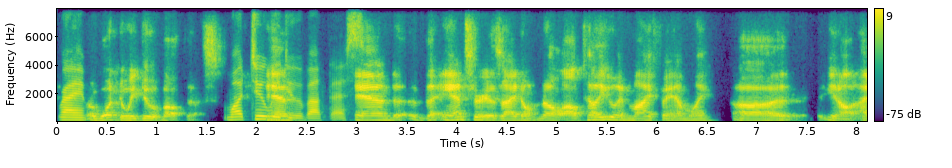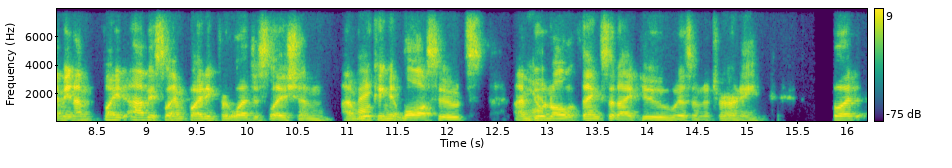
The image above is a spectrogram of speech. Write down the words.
Right. What do we do about this? What do we And- do about this? And the answer is I don't know. I'll tell you in my family, uh, you know, I mean, I'm fight. Obviously, I'm fighting for legislation. I'm Right. looking at lawsuits. I'm Yeah. doing all the things that I do as an attorney. But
